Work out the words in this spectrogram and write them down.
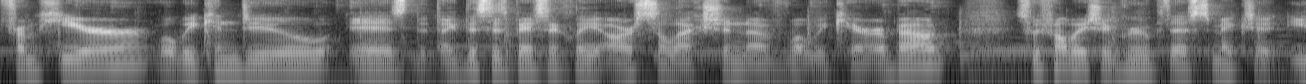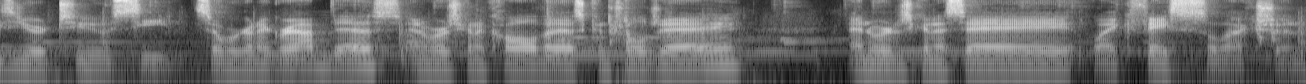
from here, what we can do is like this is basically our selection of what we care about. So we probably should group this to make it easier to see. So we're gonna grab this and we're just gonna call this Control J, and we're just gonna say like face selection,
